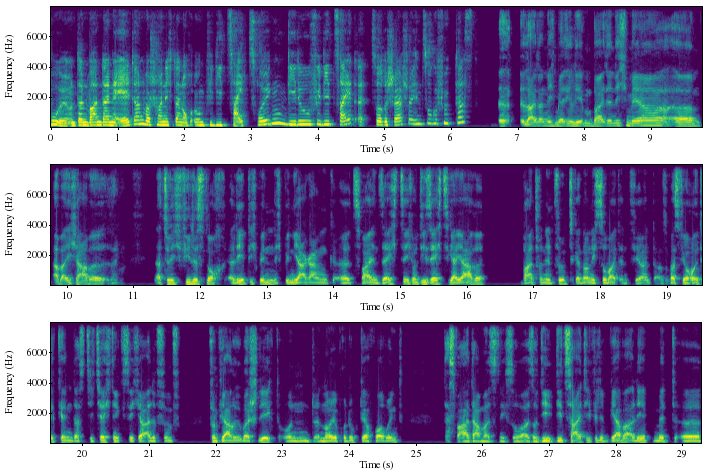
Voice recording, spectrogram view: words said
cool. Und dann waren deine Eltern wahrscheinlich dann auch irgendwie die Zeitzeugen, die du für die Zeit äh, zur Recherche hinzugefügt hast? Äh, leider nicht mehr, die leben beide nicht mehr. Ähm, aber ich habe natürlich vieles noch erlebt. Ich bin, ich bin Jahrgang äh, 62 und die 60er Jahre waren von den 50er noch nicht so weit entfernt. Also was wir heute kennen, dass die Technik sich ja alle fünf, fünf Jahre überschlägt und äh, neue Produkte hervorbringt, das war damals nicht so. Also die, die Zeit, die Philipp Gerber erlebt mit äh,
